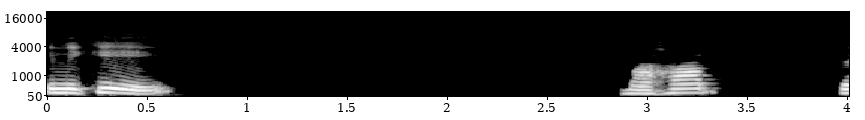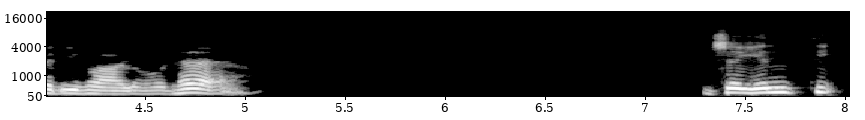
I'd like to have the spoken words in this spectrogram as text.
இன்னைக்கு மகா பெரிவாளோட ஜெயந்தி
